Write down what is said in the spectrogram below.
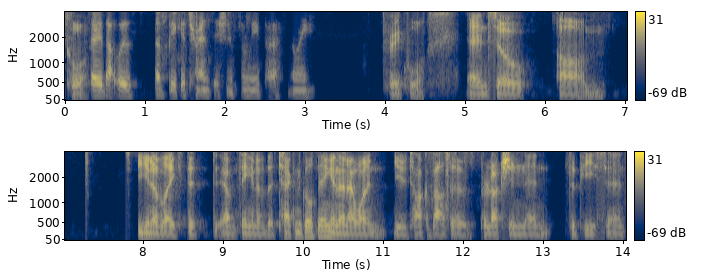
Cool. So that was a bigger transition for me personally. Very cool. And so, um, speaking of like the, I'm thinking of the technical thing, and then I want you to talk about the production and the piece and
